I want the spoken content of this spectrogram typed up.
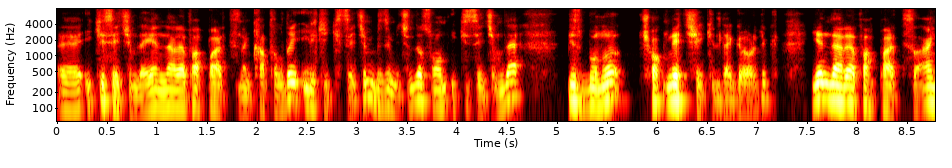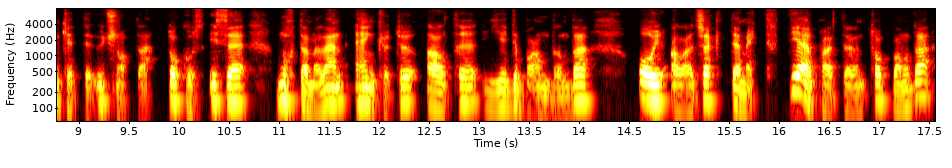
e, iki seçimde Yeniden Refah Partisi'nin katıldığı ilk iki seçim bizim için de son iki seçimde biz bunu çok net şekilde gördük. Yeniden Refah Partisi ankette 3.9 ise muhtemelen en kötü 6-7 bandında oy alacak demektir. Diğer partilerin toplamı da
